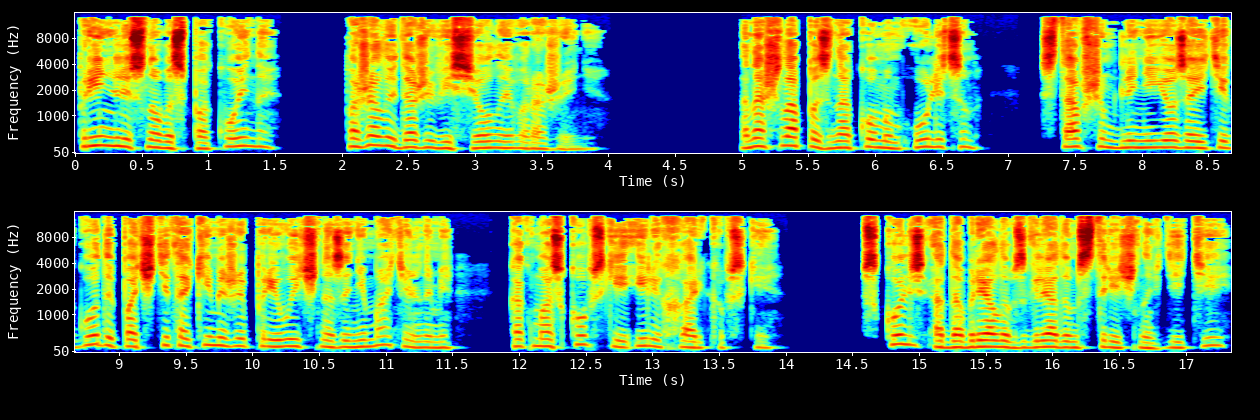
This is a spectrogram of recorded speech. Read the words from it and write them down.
приняли снова спокойное, пожалуй, даже веселое выражение. Она шла по знакомым улицам, ставшим для нее за эти годы почти такими же привычно занимательными, как московские или харьковские. Вскользь одобряла взглядом встречных детей,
